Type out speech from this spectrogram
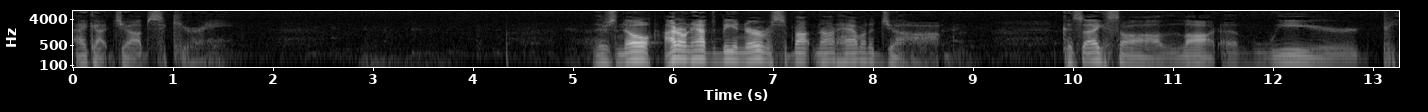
I got job security. There's no, I don't have to be nervous about not having a job. Because I saw a lot of weird people.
